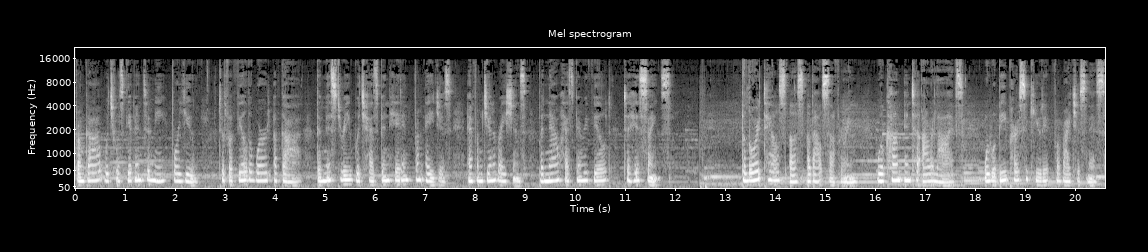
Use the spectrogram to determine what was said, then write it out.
from God which was given to me for you, to fulfill the word of God, the mystery which has been hidden from ages and from generations, but now has been revealed to his saints. The Lord tells us about suffering will come into our lives. We will be persecuted for righteousness.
